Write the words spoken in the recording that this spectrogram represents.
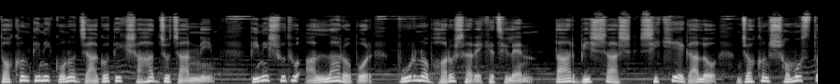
তখন তিনি কোনো জাগতিক সাহায্য চাননি। তিনি শুধু আল্লাহর ওপর পূর্ণ ভরসা রেখেছিলেন। তার বিশ্বাস শিখিয়ে গেল, যখন সমস্ত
